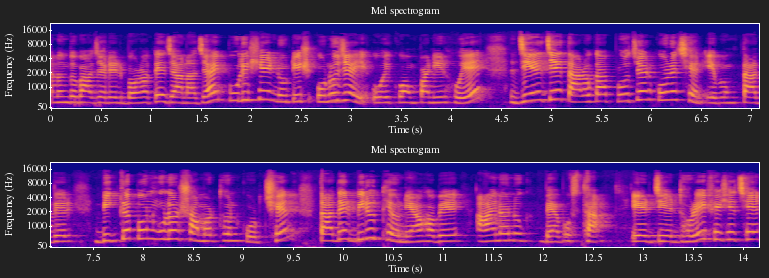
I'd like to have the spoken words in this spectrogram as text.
আনন্দবাজারের বরাতে জানা যায়, পুলিশের নোটিশ অনুযায়ী ওই কোম্পানির হয়ে যে যে তারকা প্রচার করেছেন এবং তাদের বিজ্ঞাপনগুলোর সমর্থন করছেন, তাদের বিরুদ্ধেও নেওয়া হবে আইনানুগ ব্যবস্থা। এর জের ধরেই ফেসেছেন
